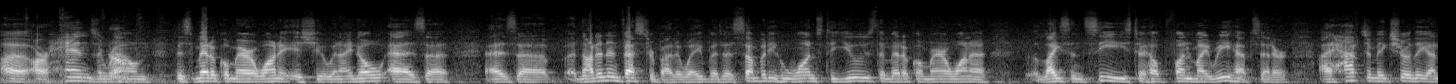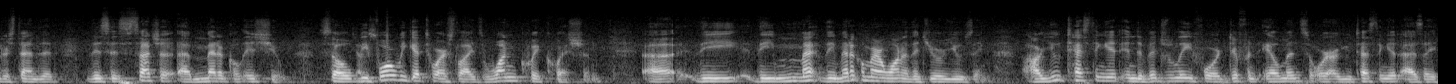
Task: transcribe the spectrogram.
uh, our hands around this medical marijuana issue. And I know as uh, as uh, not an investor, by the way, but as somebody who wants to use the medical marijuana licensees to help fund my rehab center, I have to make sure they understand that this is such a, a medical issue. So yes. before we get to our slides, one quick question. Uh, the, the, me the medical marijuana that you're using, are you testing it individually for different ailments or are you testing it as a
